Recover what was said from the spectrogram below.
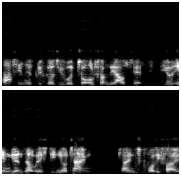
passing it because you were told from the outset, you Indians are wasting your time trying to qualify.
